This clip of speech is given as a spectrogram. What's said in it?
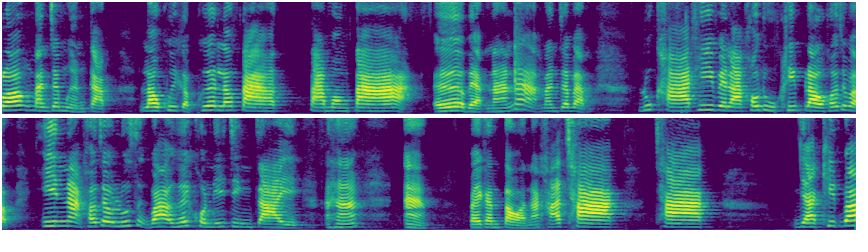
กล้องมันจะเหมือนกับเราคุยกับเพื่อนแล้วตาตามองตา เออแบบนั้นอะมันจะแบบลูกค้าที่เวลาเขาดูคลิปเราเขาจะแบบอินอะเขาจะรู้สึกว่าเฮ้ยคนนี้จริงใจอะฮะอะไปกันต่อนะคะฉากฉากอย่าคิดว่า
